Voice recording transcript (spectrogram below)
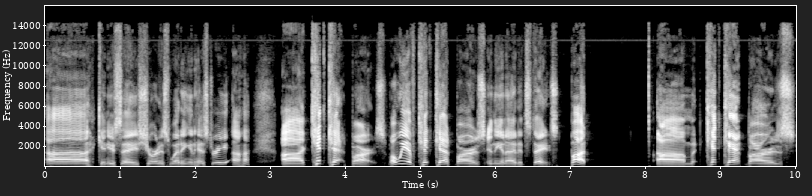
Uh, can you say shortest wedding in history? Uh-huh. Uh Kit Kat bars. Well, we have Kit Kat bars in the United States, but um, Kit Kat bars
